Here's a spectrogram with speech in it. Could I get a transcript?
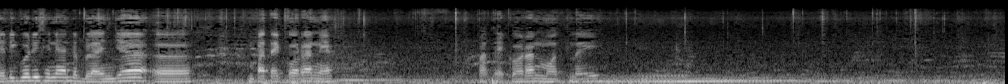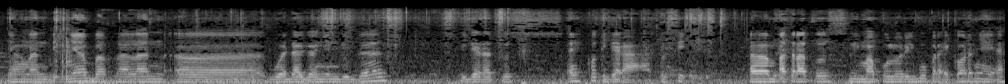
Jadi gue di sini ada belanja eh, empat ekoran ya. Empat ekoran motley. Yang nantinya bakalan eh, gua dagangin juga 300 eh kok 300 sih? Eh, 450.000 per ekornya ya.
